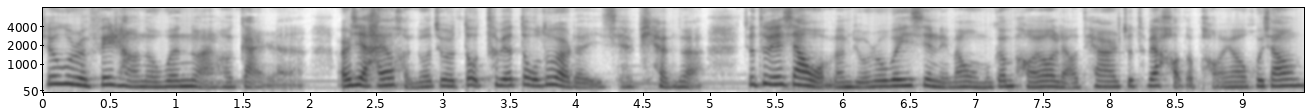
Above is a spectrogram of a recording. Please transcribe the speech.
这个故事非常的温暖和感人，而且还有很多就是逗特别逗乐的一些 片段，就特别像我们，比如说微信里面我们跟朋友聊天，就特别好的朋友互相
